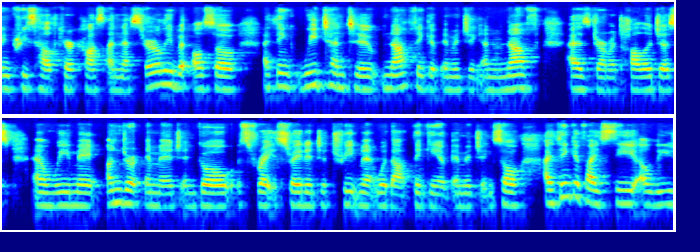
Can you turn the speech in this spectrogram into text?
increase healthcare costs unnecessarily, but also I think we tend to not think of imaging enough as dermatologists, and we may under image and go straight straight into treatment without thinking of imaging. So I think if I see a lesion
